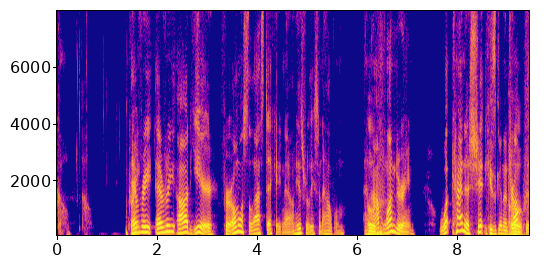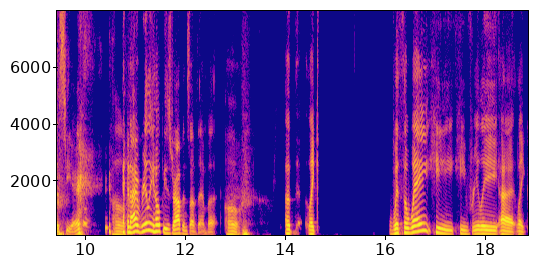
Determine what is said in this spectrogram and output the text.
Go. Oh. Great. Every every odd year for almost the last decade now, he's released an album, and Oof. I'm wondering what kind of shit he's gonna drop Oof. this year. And I really hope he's dropping something. But Oh. uh, like with the way he he really uh like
